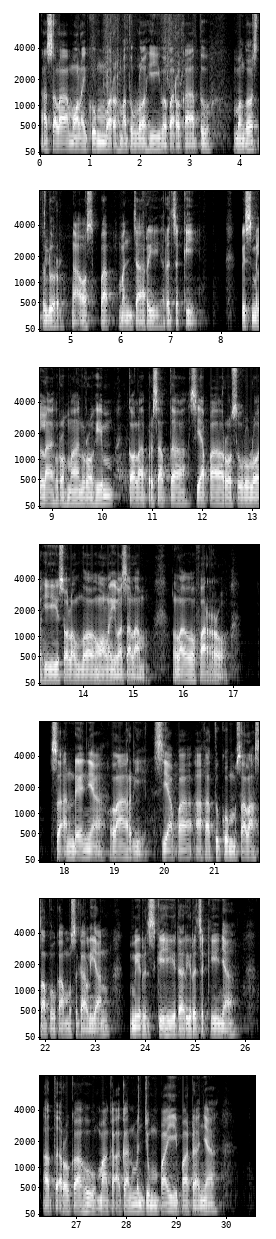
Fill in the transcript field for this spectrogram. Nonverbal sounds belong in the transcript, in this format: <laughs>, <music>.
Assalamualaikum warahmatullahi wabarakatuh. Monggo sedulur ngaos bab mencari rezeki. Bismillahirrahmanirrahim. Kala bersabda siapa Rasulullah sallallahu alaihi wasallam. Lau farro seandainya lari siapa akadukum salah satu kamu sekalian mirzkihi dari rezekinya atau maka akan menjumpai padanya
